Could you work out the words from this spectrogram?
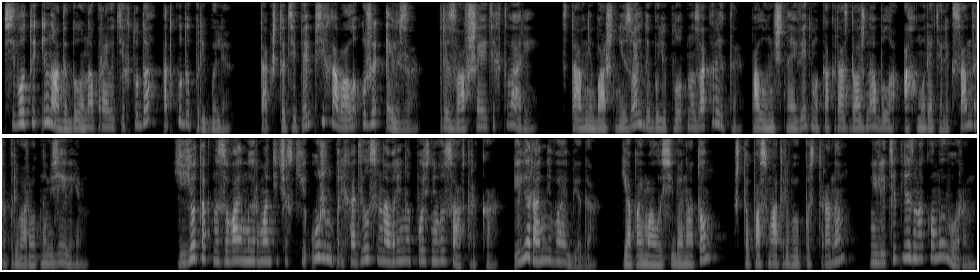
Всего-то и надо было направить их туда, откуда прибыли. Так что теперь психовала уже Эльза, призвавшая этих тварей. Ставни башни Изольды были плотно закрыты. Полуночная ведьма как раз должна была охмурять Александра приворотным зельем. Ее так называемый романтический ужин приходился на время позднего завтрака или раннего обеда. Я поймала себя на том, что посматриваю по сторонам, не летит ли знакомый ворон.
